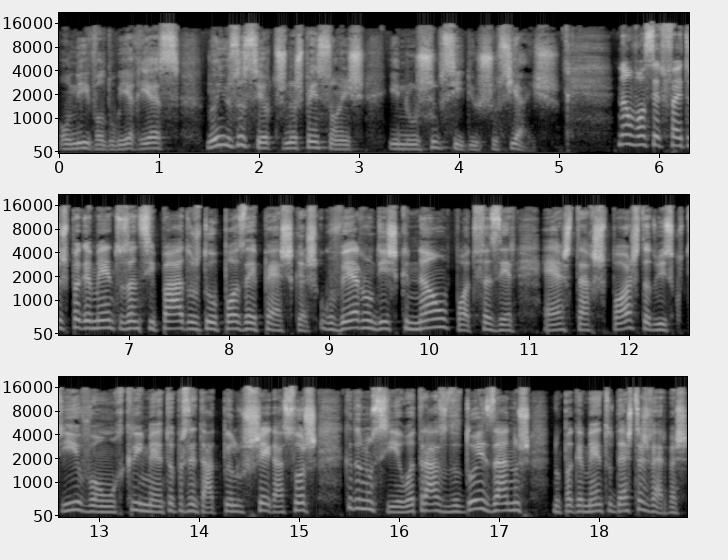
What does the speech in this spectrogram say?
ao nível do IRS, nem os acertos nas pensões e nos subsídios sociais. Não vão ser feitos pagamentos antecipados do Pescas. O Governo diz que não pode fazer. É esta a resposta do Executivo a um requerimento apresentado pelo Chega Açores, que denuncia o atraso de dois anos no pagamento destas verbas.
